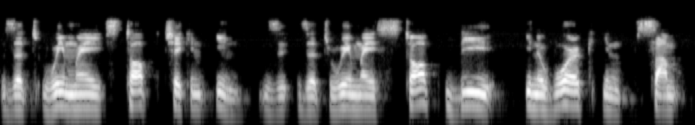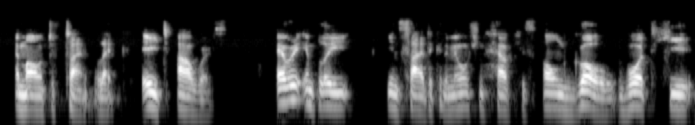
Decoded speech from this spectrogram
that we may stop checking in, that we may stop be in a work in some amount of time, like eight hours. Every employee inside Academy Ocean have his own goal, what he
